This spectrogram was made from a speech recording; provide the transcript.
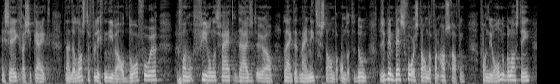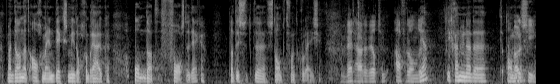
En zeker als je kijkt naar de lastenverlichting die we al doorvoeren van 450.000 euro, lijkt het mij niet verstandig om dat te doen. Dus ik ben best voorstander van afschaffing van die hondenbelasting, maar dan het algemeen dekkingsmiddel gebruiken om dat vervolgens te dekken. Dat is het uh, standpunt van het college. Wethouder, wilt u afronden? Ja, ik ga nu naar de de motie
